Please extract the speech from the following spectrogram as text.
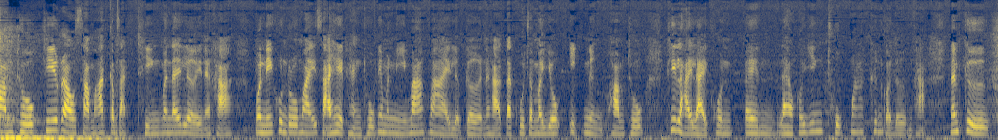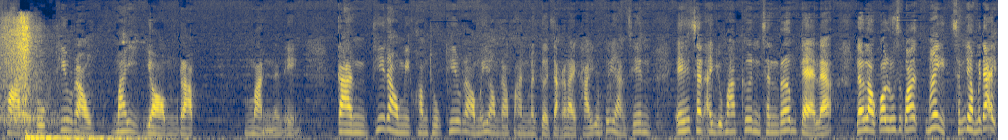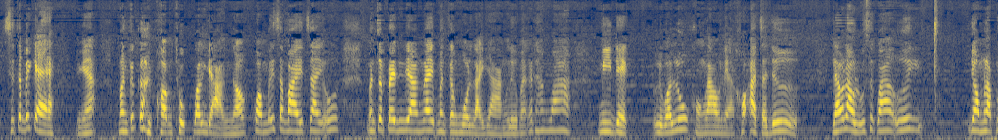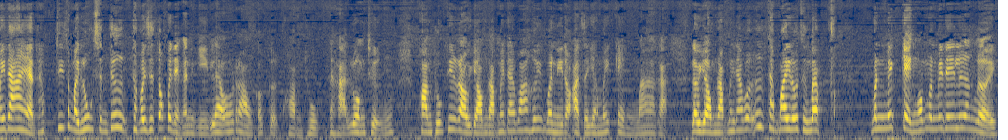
ความทุกข์ที่เราสามารถกำจัดทิ้งมันได้เลยนะคะ วันนี้คุณรู้ไหมสาเหตุแห่งทุกข์เนี่ยมันมีมากมายเหลือเกินนะคะ แต่ครูจะมายกอีกหนึ่งความทุกข์ที่หลายๆ คนเป็นแล้วก็ยิ่งทุกข์มากขึ้นกว่าเดิมค่ะ นั่นคือความทุกข์ที่เราไม่ยอมรับมันนั่นเอง การที่เรามีความทุกข์ที่เราไม่ยอมรับมันมันเกิดจากอะไรคะยกตัวอย่างเช่น เอ๊ะฉันอายุมากขึ้น ฉันเริ่มแก่แล้ว แล้วเราก็รู้สึกว่าไม่ฉันยอมไม่ได้ฉันจะไม่แก่อย่างเงี้ย มันก็เกิดความทุกข์บางอย่างเนาะความไม่สบายใจโอ้มันจะเป็นอย่างไรมันกังวลหลายอย่าง หรือแม้กระทั่งว่ามีเด็กหรือว่าลูกของเราเนี่ยเขาอาจจะดื้อแล้วเรารู้สึกว่า เอ้ย ยอมรับไม่ได้อะที่ทำไมลูกฉันดื้อทำไมฉันต้องเป็นอย่างนั้นอย่างนี้ แล้วเราก็เกิดความทุกข์นะคะ รวมถึงความทุกข์ที่เรายอมรับไม่ได้ว่าเฮ้ยวันนี้เราอาจจะยังไม่เก่งมากอะเรายอมรับไม่ได้ว่าเออทำไมเราถึงแบบ มันไม่เก่งว่ามันไม่ได้เรื่องเลย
